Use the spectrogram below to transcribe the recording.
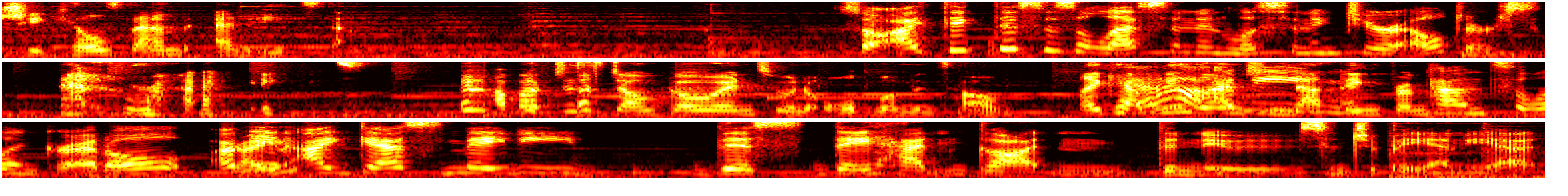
she kills them and eats them. So I think this is a lesson in listening to your elders. right. How about just don't go into an old woman's home? Like, have we Yeah, I learned mean, nothing from Hansel and Gretel. I mean, I guess maybe this they hadn't gotten the news in Japan yet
